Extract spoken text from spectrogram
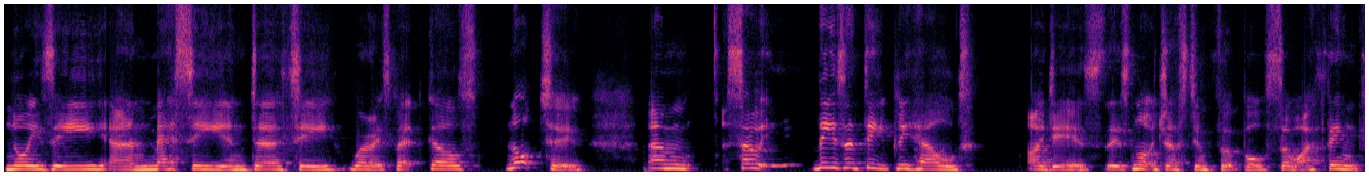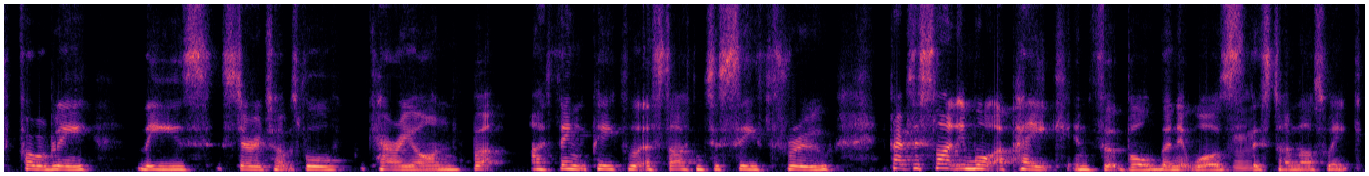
noisy and messy and dirty, where we expect girls not to. Um, so these are deeply held ideas. It's not just in football. So I think probably these stereotypes will carry on, but I think people are starting to see through. Perhaps it's slightly more opaque in football than it was mm. this time last week.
